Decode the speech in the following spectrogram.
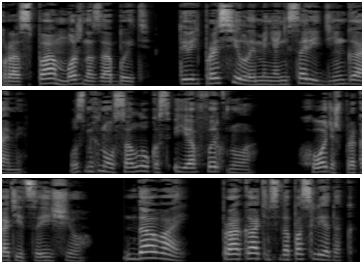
«Про спа можно забыть. Ты ведь просила меня не сорить деньгами». Усмехнулся Лукас, и я фыркнула. «Хочешь прокатиться еще?» «Давай, прокатимся напоследок»,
